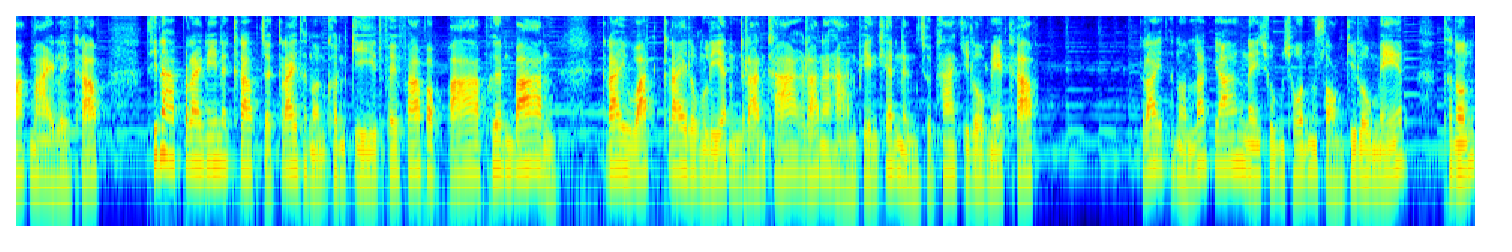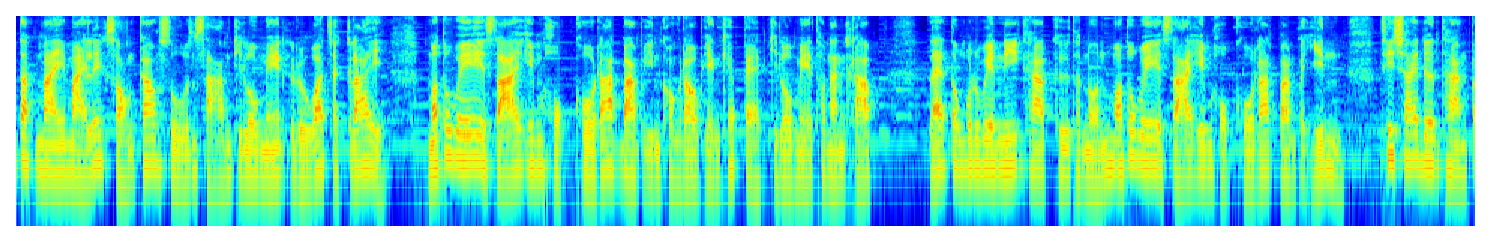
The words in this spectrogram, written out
มากมายเลยครับ ที่นาแปลงนี้นะครับจะใกล้ถนนคอนกรีตไฟฟ้าประปาเพื่อนบ้าน ใกล้วัด ใกล้โรงเรียน ร้านค้า ร้านอาหารเพียงแค่ 1.5 กิโลเมตรครับ ใกล้ถนนลาดย่างในชุมชน 2 กิโลเมตร ถนนตัดใหม่หมายเลข 290 3 กิโลเมตร หรือว่าจะใกล้ มอเตอร์เวย์สาย M6 โคราชบางปะอินของเราเพียงแค่ 8 กิโลเมตร เท่านั้นครับและตรงบริเวณนี้ครับคือถนนมอเตอร์เวย์สาย M6 โคราชบางปะอิน ที่ใช้เดินทางไป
